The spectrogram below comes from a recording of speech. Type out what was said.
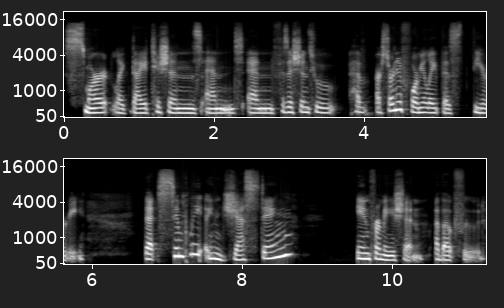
smart like dietitians and and physicians who have are starting to formulate this theory that simply ingesting information about food.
